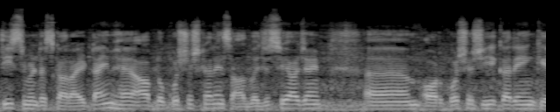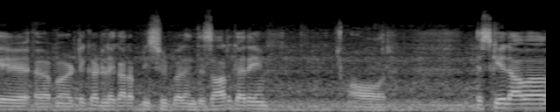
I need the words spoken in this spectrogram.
तीस मिनट इसका राइट टाइम है। आप लोग कोशिश करें सात बजे से आ जाएँ और कोशिश ये करें कि टिकट लेकर अपनी सीट पर इंतज़ार करें, और इसके अलावा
